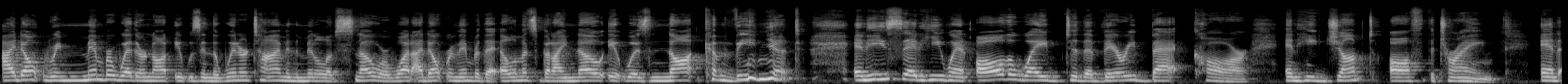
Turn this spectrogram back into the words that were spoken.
I don't remember whether or not it was in the wintertime in the middle of snow or what. I don't remember the elements, but I know it was not convenient. And he said he went all the way to the very back car and he jumped off the train and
